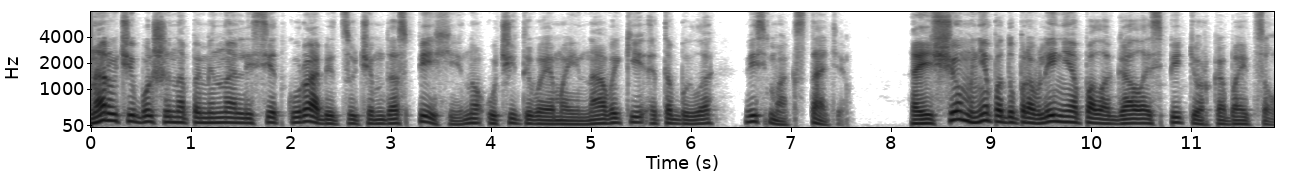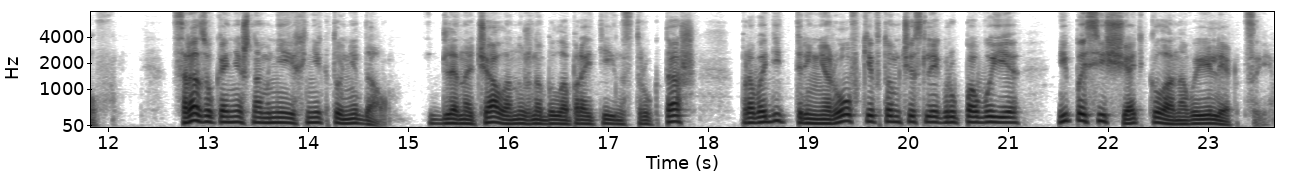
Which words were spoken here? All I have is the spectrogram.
Наручи больше напоминали сетку-рабицу, чем доспехи, но, учитывая мои навыки, это было весьма кстати. А еще мне под управление полагалась пятерка бойцов. Сразу, конечно, мне их никто не дал. Для начала нужно было пройти инструктаж, проводить тренировки, в том числе групповые, и посещать клановые лекции.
